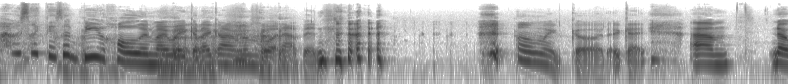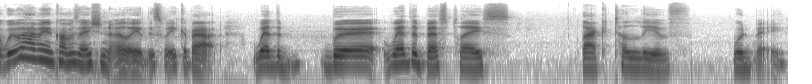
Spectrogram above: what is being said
I was like, there's a big hole in my week, and I can't remember what happened. oh my god. Okay. Um, no, we were having a conversation earlier this week about where the where where the best place, like to live, would be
